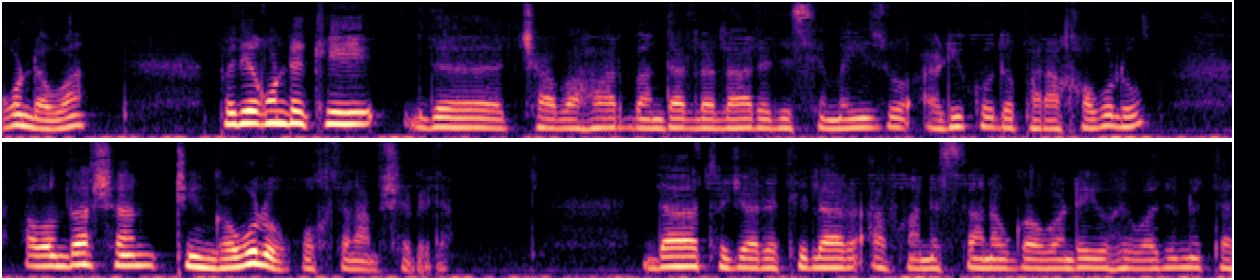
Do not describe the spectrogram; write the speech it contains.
غونډه و په دې غونډه کې د چابهار بندر له لارې د سیمایزو اړیکو د پراخولو او همداشان ټینګولو غوښتنه هم شوې ده دا تجارتي لار افغانستان او گاونډیو هیوادونو ته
